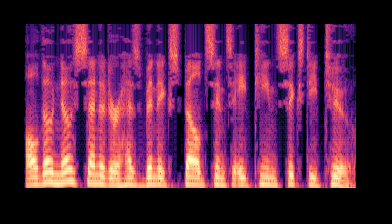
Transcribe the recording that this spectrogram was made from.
Although no senator has been expelled since 1862,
